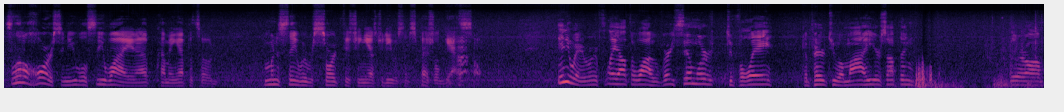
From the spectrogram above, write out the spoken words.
It's a little hoarse, and you will see why in an upcoming episode. I'm going to say we were sword fishing yesterday with some special guests. So, anyway, we're going to fillet out the wahoo. Very similar to fillet compared to a mahi or something. They're um,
